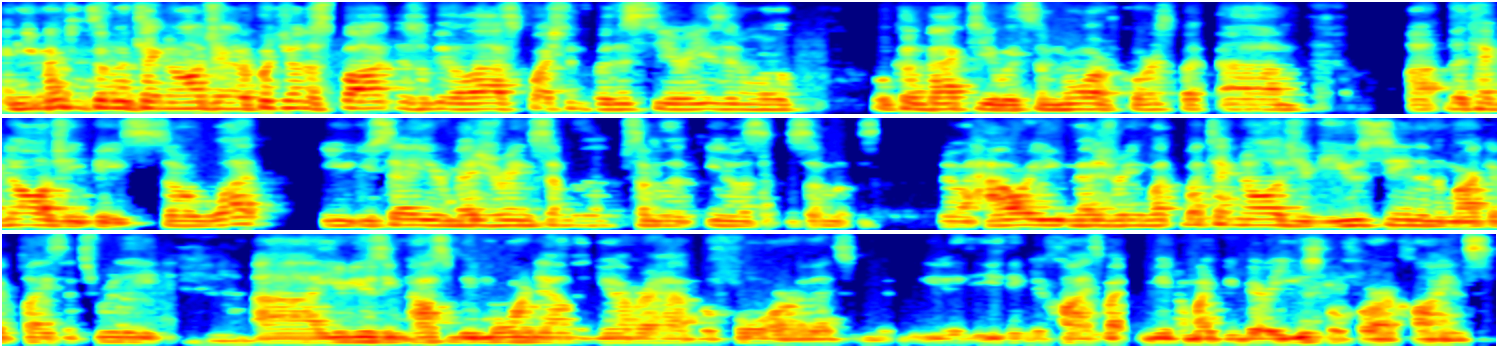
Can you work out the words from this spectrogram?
And you mentioned some of the technology. I'm going to put you on the spot. This will be the last question for this series, and we'll we'll come back to you with some more, of course. But um, uh, the technology piece. So, what you, you say you're measuring some of the some of the you know some you know how are you measuring what what technology have you seen in the marketplace that's really uh, you're using possibly more now than you ever have before that's you, you think the clients might you know might be very useful for our clients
